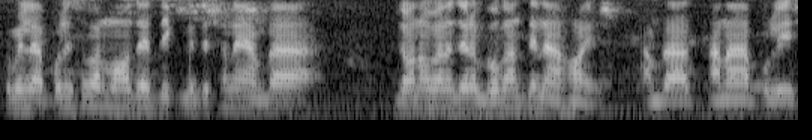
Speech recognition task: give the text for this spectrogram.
কুমিল্লা পুলিশ সুপার মহোদয়ের দিক নির্দেশনে আমরা জনগণের যেন ভোগান্তি না হয়, আমরা থানা, পুলিশ,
